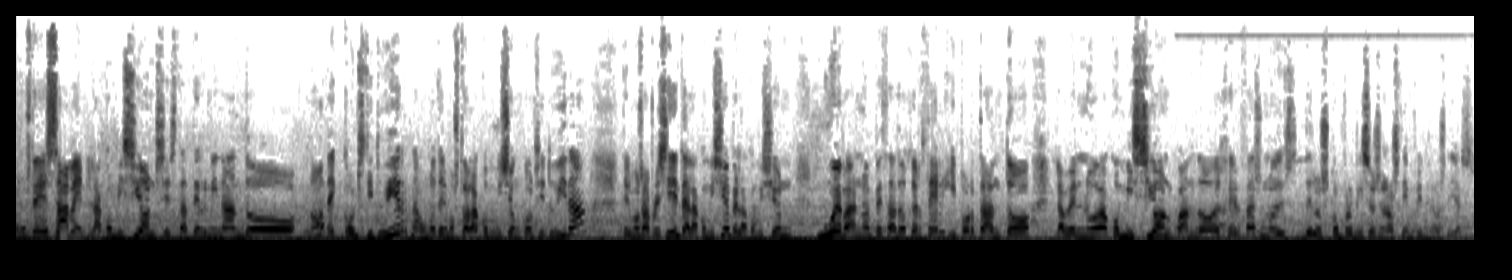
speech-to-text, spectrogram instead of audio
como ustedes saben, la comisión se está terminando ¿no? de constituir, aún no tenemos toda la comisión constituida, tenemos la presidenta de la comisión, pero la comisión nueva no ha empezado a ejercer y, por tanto, la nueva comisión, cuando ejerza, es uno de los compromisos en los 100 primeros días.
